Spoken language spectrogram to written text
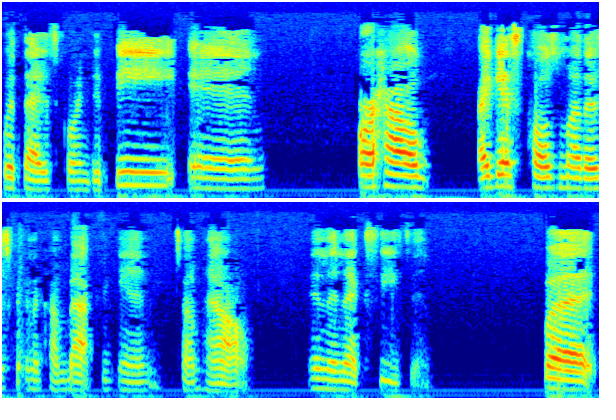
what that is going to be, and or how I guess Cole's mother is going to come back again somehow in the next season. But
